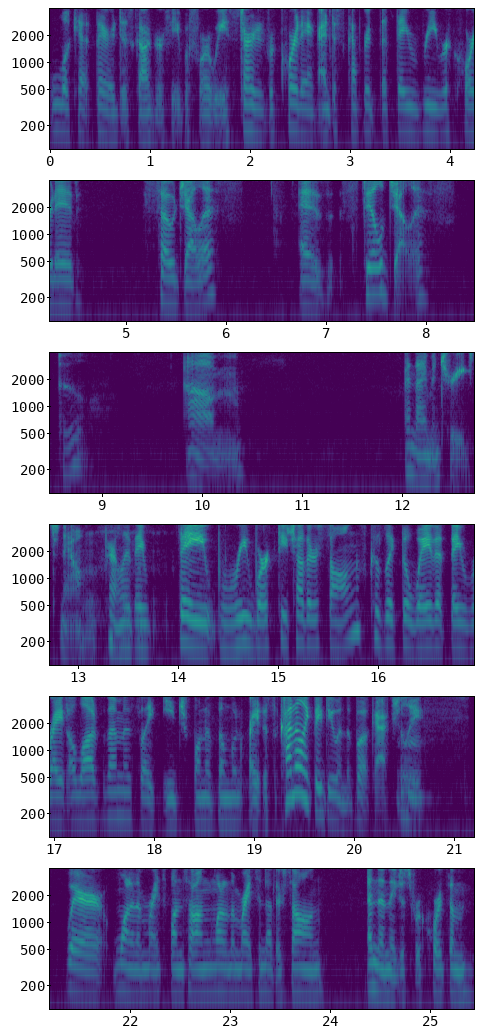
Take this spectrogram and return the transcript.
look at their discography before we started recording, I discovered that they re-recorded "So Jealous" as "Still Jealous." oh. um and i'm intrigued now apparently they they reworked each other's songs because like the way that they write a lot of them is like each one of them would write a kind of like they do in the book actually where one of them writes one song one of them writes another song and then they just record them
